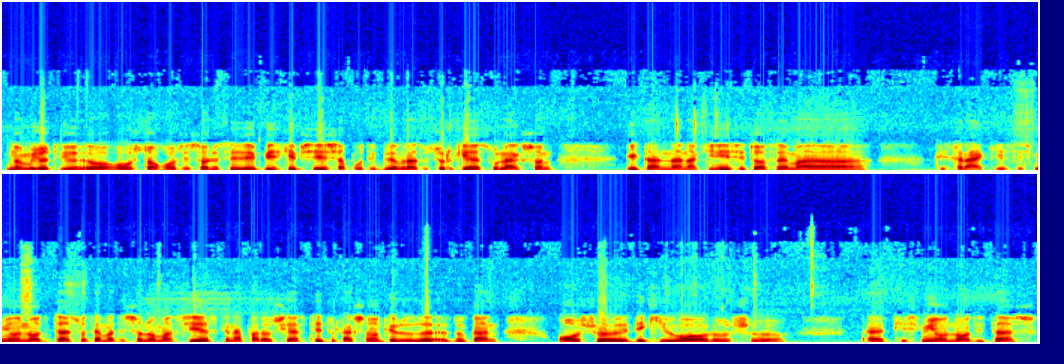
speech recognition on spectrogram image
Νομίζω ότι ο, ο στόχος της όλης της επίσκεψης από την πλευρά της Τουρκίας τουλάχιστον ήταν να ανακοινήσει το θέμα της Θράκης, της μειονότητας, το θέμα της ονομασίας και να παρουσιαστεί τουλάχιστον ο κ. Δογκάν ως δικηγόρος ε, της μειονότητας.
